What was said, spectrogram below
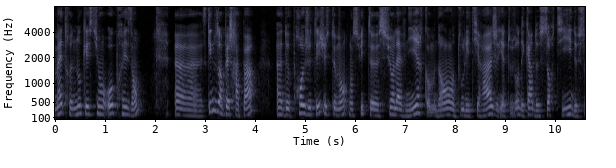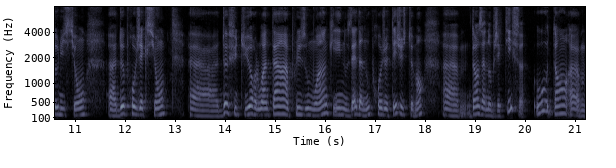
mettre nos questions au présent, euh, ce qui ne nous empêchera pas euh, de projeter justement ensuite euh, sur l'avenir, comme dans tous les tirages, il y a toujours des cartes de sortie, de solution, de projection euh, de futur lointain plus ou moins qui nous aident à nous projeter justement euh, dans un objectif ou dans, euh,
